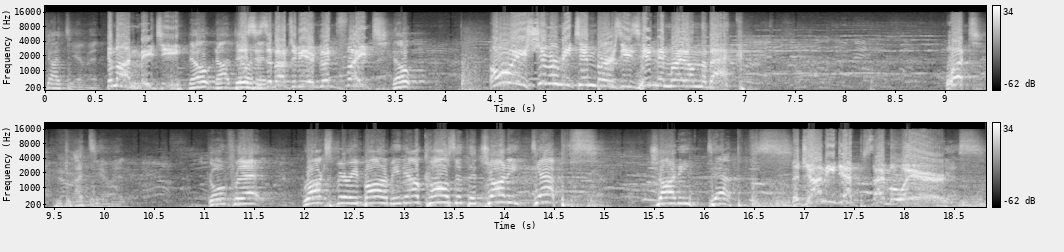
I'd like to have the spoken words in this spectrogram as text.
God damn it. Come on, matey. Nope, not doing This is about to be a good fight. Nope. Oh, he shiver me timbers. He's hitting him right on the back. What? God damn it. Going for that Roxbury bottom. He now calls it the Johnny Depths. Johnny Depths. The Johnny Depps, I'm aware. Yes.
